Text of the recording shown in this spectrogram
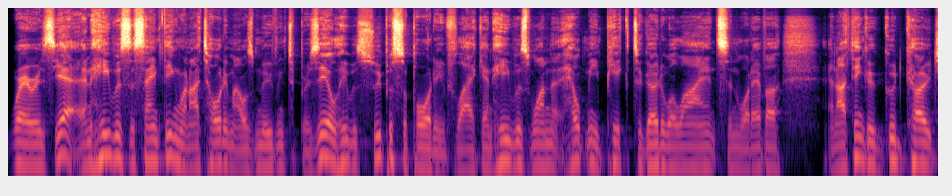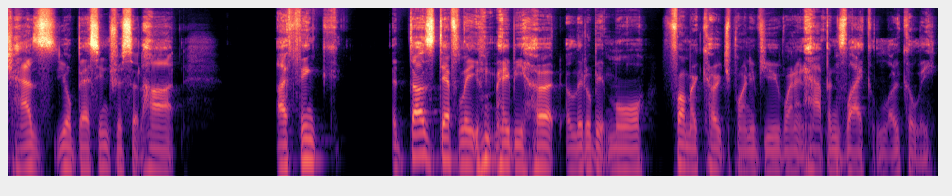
whereas, yeah, and he was the same thing when I told him I was moving to Brazil. He was super supportive, like, and he was one that helped me pick to go to Alliance and whatever. And I think a good coach has your best interests at heart. I think it does definitely maybe hurt a little bit more from a coach point of view when it happens like locally.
